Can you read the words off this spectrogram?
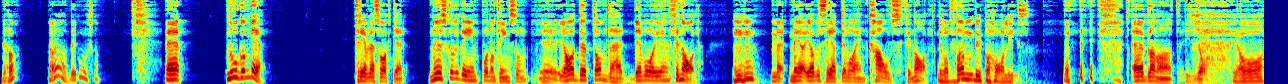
Ja, ja, ja det går också. Eh, nog om det. Trevliga saker. Nu ska vi gå in på någonting som eh, jag har döpt om det här. Det var ju en final. Mhm. Men, men jag, jag vill säga att det var en kaosfinal. Det var Bambi på halis. Eh, bland annat ja. Ja,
